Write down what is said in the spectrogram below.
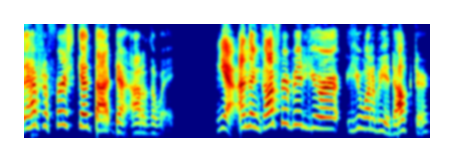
they have to first get that debt out of the way, yeah and then God forbid you're you want to be a doctor,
